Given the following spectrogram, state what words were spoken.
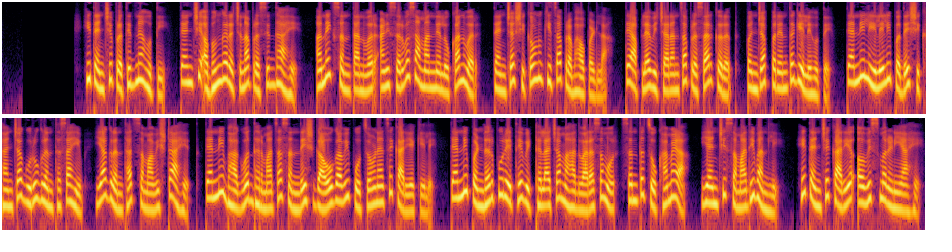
ही त्यांची प्रतिज्ञा होती. त्यांची अभंग रचना प्रसिद्ध आहे. अनेक संतांवर आणि सर्वसामान्य लोकांवर त्यांच्या शिकवणुकीचा प्रभाव पडला. ते आपल्या विचारांचा प्रसार करत पंजाबपर्यंत गेले होते. त्यांनी लिहिलेली पदे शिखांच्या गुरु ग्रंथसाहिब या ग्रंथात समाविष्ट आहेत. त्यांनी भागवत धर्माचा संदेश गावोगावी पोचवण्याचे कार्य केले. त्यांनी पंढरपूर येथे विठ्ठलाच्या महाद्वारासमोर संत चोखामेळा यांची समाधी बांधली. हे त्यांचे कार्य अविस्मरणीय आहे.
